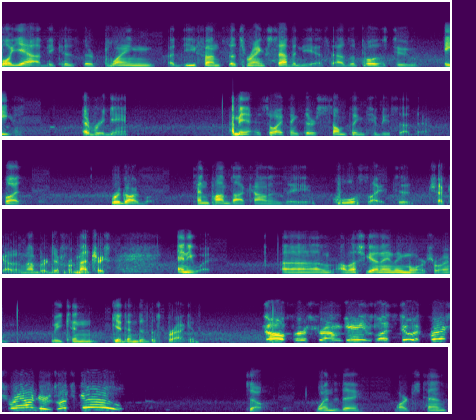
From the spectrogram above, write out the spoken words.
Well, yeah, because they're playing a defense that's ranked 70th as opposed to 8th every game. I mean, so I think there's something to be said there. But regardless, KenPom.com is a cool site to check out a number of different metrics. Anyway, um, unless you got anything more, Troy, we can get into this bracket. No, first round games. Let's do it. First rounders. Let's go. So, Wednesday, March 10th,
